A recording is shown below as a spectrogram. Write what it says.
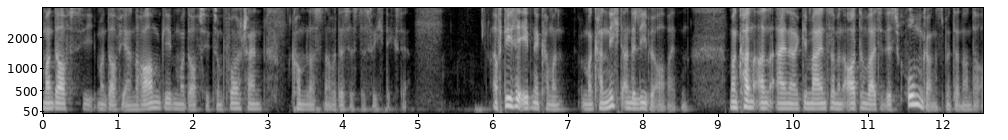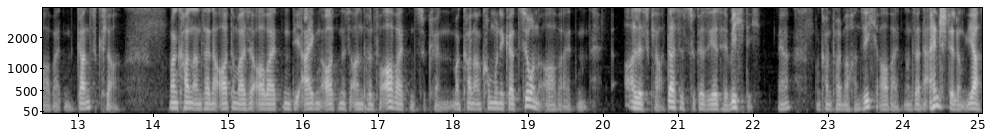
Man darf, sie, man darf ihr einen Rahmen geben, man darf sie zum Vorschein kommen lassen, aber das ist das Wichtigste. Auf dieser Ebene kann man, man kann nicht an der Liebe arbeiten. Man kann an einer gemeinsamen Art und Weise des Umgangs miteinander arbeiten, ganz klar. Man kann an seiner Art und Weise arbeiten, die Eigenarten des anderen verarbeiten zu können. Man kann an Kommunikation arbeiten. Alles klar, das ist sogar sehr, sehr wichtig. Ja? Man kann vor allem auch an sich arbeiten und seine Einstellung, ja.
